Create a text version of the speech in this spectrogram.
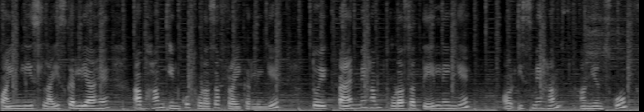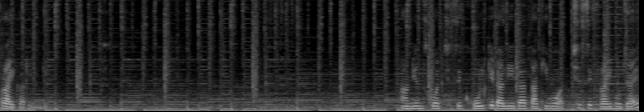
फाइनली स्लाइस कर लिया है। अब हम इनको थोड़ा सा फ्राई कर लेंगे। तो एक पैन में हम थोड़ा सा तेल लेंगे और इसमें हम ऑनियंस को फ्राई कर लेंगे। ऑनियंस को अच्छे से खोल के डालिएगा ताकि वो अच्छे से फ्राई हो जाए।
